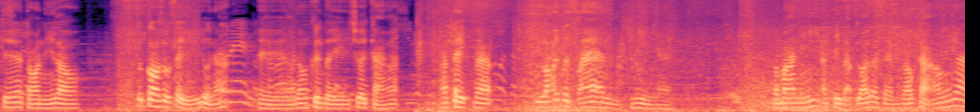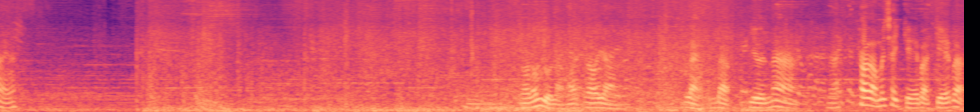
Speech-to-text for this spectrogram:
เค ตอนนี้เราตุกอสุสีอยู่นะ เออเราต้องขึ้นไปช่วยกางว่าอันติแบบร้อยเปอร์เซ็นต์นี่ไง ประมาณนี้อันติแบบร้อยเปอร์เซ็นต์เรากะเอาง่ายๆนะเราต้องอยู่หลังไว้เราอย่าแหลมแบบยืนหน้านะถ้าเราไม่ใช่เกฟแบบเกฟแบบ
